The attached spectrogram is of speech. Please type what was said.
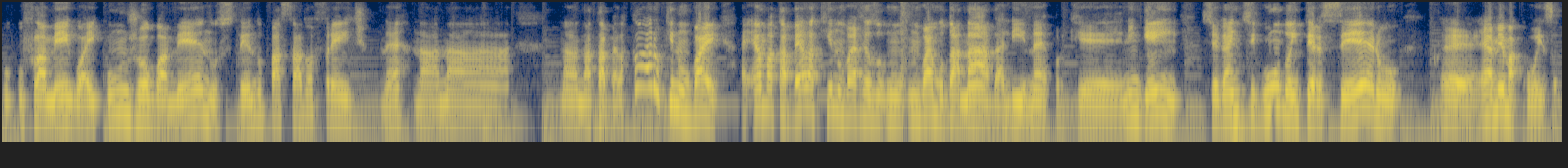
o, Flamengo aí com um jogo a menos, tendo passado à frente, né? Na, na, na, na, tabela. Claro que não vai. É uma tabela que não vai, não, não vai mudar nada ali, né? Porque ninguém chegar em segundo ou em terceiro é, é a mesma coisa.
